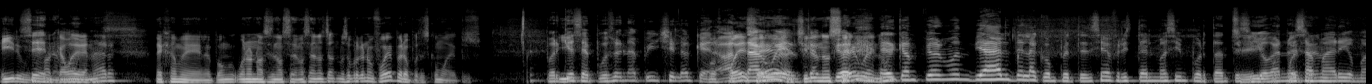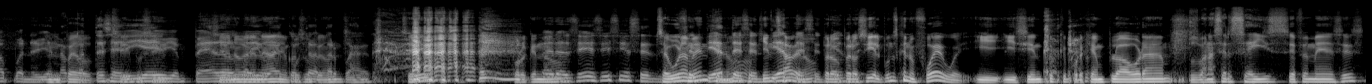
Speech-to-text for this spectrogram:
a ir, Sí, ¿no? no acabo de ganar, déjame, me pongo, bueno, no sé, no sé, no sé, no sé, no sé por qué no fue, pero pues es como de, pues, Porque Y- se puso una pinche Pues loquerota, ser, güey. al Es chile no sé, campeón- güey, ¿no? Es campeón mundial de la competencia de freestyle más importante. Sí, si yo pues gano esa madre, yo me voy a poner bien locote ese sí, pues día y bien pedo. si yo no gané nada me puse un pedo. Sí, ¿por qué no? Pero sí, sí, sí. se- Seguramente, se entiende, ¿no? se ¿Quién entiende, sabe, no? se Pero, pero sí, el punto es que no fue, güey. Y, y siento que, por ejemplo, ahora pues van a ser seis FMS.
